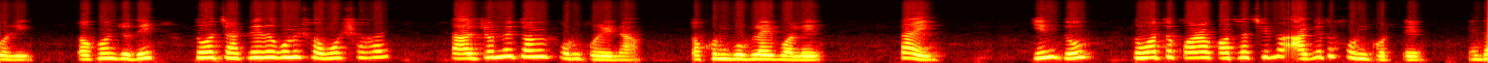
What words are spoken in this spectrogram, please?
করি, তখন যদি তোমার চাকরিতে কোনো সমস্যা হয়, তার জন্যই তো আমি ফোন করি না। তখন বুবলাই বলে, তাই, কিন্তু তোমার তো করার কথা ছিল আগে তো ফোন করতে। কিন্তু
